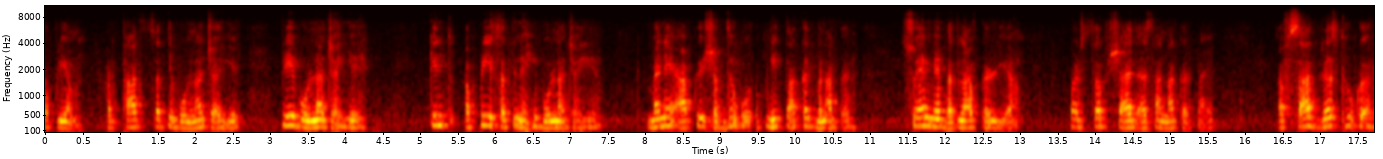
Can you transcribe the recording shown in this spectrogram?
अप्रियम। अर्थात सत्य बोलना चाहिए, प्रिय बोलना चाहिए। किंतु अप्रिय सत्य नहीं बोलना चाहिए। मैंने आपके शब्दों को अपनी ताकत बनाकर स्वयं में बदलाव कर लिया, पर सब शायद ऐसा न कर पाए। अवसादग्रस्त होकर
